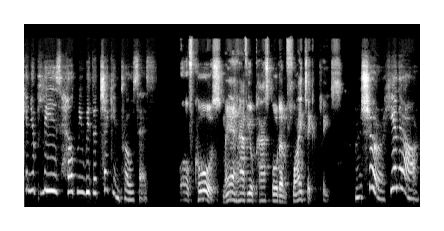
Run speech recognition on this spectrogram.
Can you please help me with the check-in process? Well, of course. May I have your passport and flight ticket, please? Mm, Sure. Here they are.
